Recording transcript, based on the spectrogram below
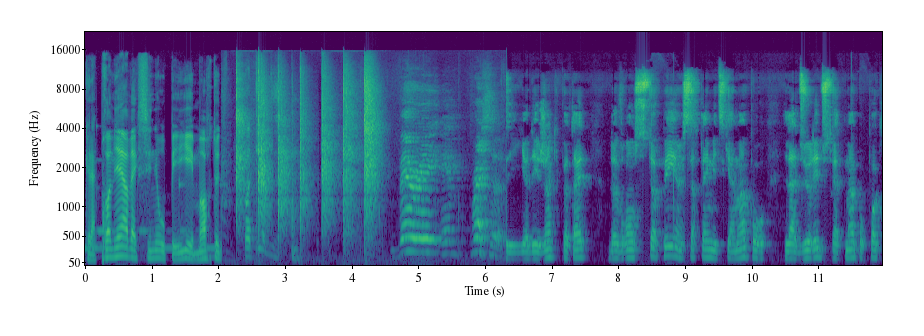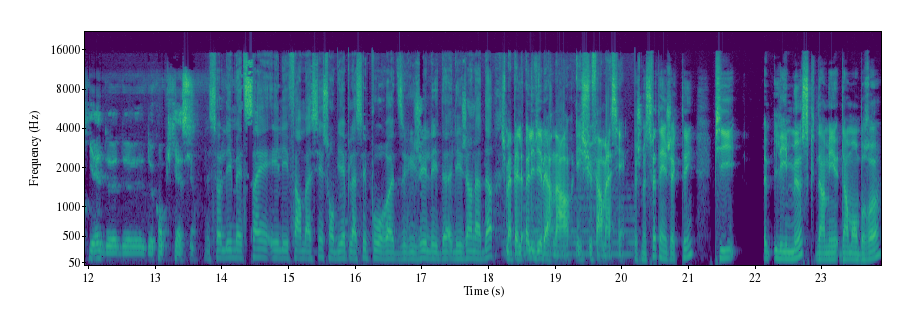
que la première vaccinée au pays est morte. Il y a des gens qui peut-être devront stopper un certain médicament pour la durée du traitement pour pas qu'il y ait de, de- de complications. Ça, les médecins et les pharmaciens sont bien placés pour euh, diriger les, les gens là-dedans. Je m'appelle Olivier Bernard et je suis pharmacien. Je me suis fait injecter, puis euh, les muscles dans, mes, dans mon bras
